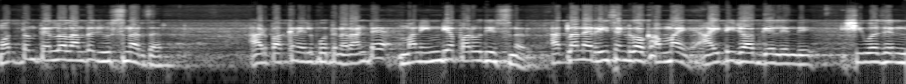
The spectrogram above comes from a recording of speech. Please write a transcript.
మొత్తం తెల్లవాళ్ళంతా చూస్తున్నారు సార్. ఆడు పక్కన వెళ్ళిపోతున్నారు. అంటే మన ఇండియా పరువు తీస్తున్నారు. అట్లానే రీసెంట్గా ఒక అమ్మాయి ఐటీ జాబ్కి వెళ్ళింది. She was in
